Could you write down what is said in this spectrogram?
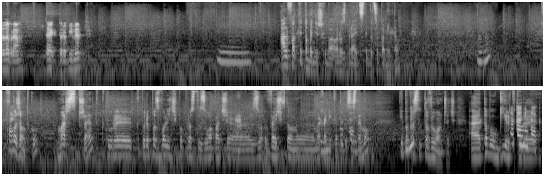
No dobra, to jak to robimy? Mm, Alfa, ty to będziesz chyba rozbrajać z tego co pamiętam. Mhm. W Tak. porządku. Masz sprzęt, który, który pozwoli ci po prostu złapać, e, wejść w tą e, mechanikę tego tak. systemu i po Mhm. prostu to wyłączyć. E, To był gir, który. tak.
